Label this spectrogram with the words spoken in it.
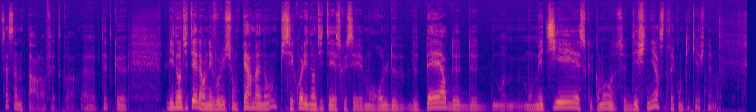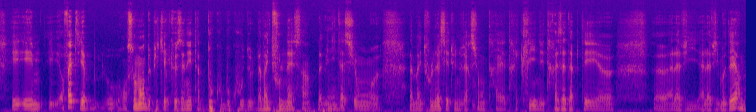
ça, ça me parle en fait. quoi. Euh, peut-être que l'identité, elle est en évolution permanente. Puis c'est quoi l'identité? Est-ce que c'est mon rôle de, de père, de, de, mon métier? Est-ce que comment se définir? C'est très compliqué finalement. Et, en fait, y a, en ce moment, depuis quelques années, tu as beaucoup, beaucoup de la mindfulness, hein, la mm. méditation. Euh, la mindfulness est une version très, très clean et très adaptée euh, euh, à, la vie, à la vie moderne.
